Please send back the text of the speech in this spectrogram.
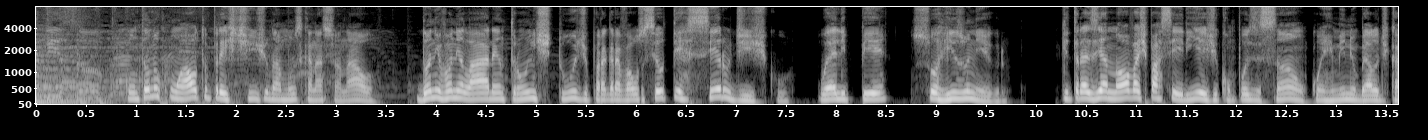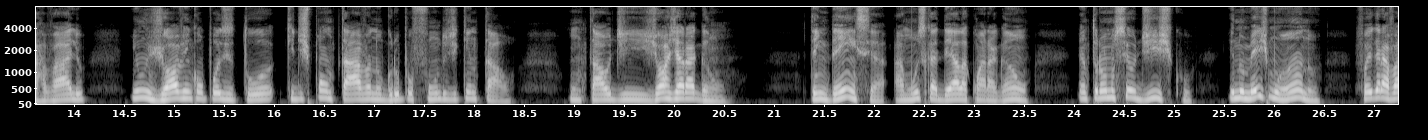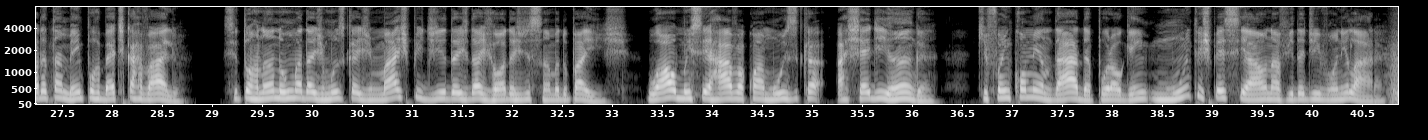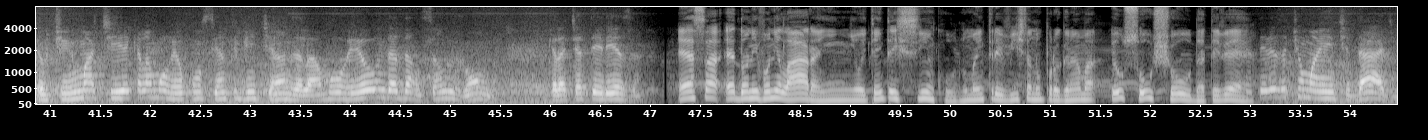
Avisou. Contando com alto prestígio na música nacional, Dona Ivone Lara entrou em estúdio para gravar o seu terceiro disco, o LP Sorriso Negro, que trazia novas parcerias de composição com Hermínio Belo de Carvalho e um jovem compositor que despontava no grupo Fundo de Quintal, um tal de Jorge Aragão. Tendência, a música dela com Aragão, entrou no seu disco e no mesmo ano foi gravada também por Bete Carvalho, se tornando uma das músicas mais pedidas das rodas de samba do país. O álbum encerrava com a música Axé de Anga, que foi encomendada por alguém muito especial na vida de Ivone Lara. Eu tinha uma tia que ela morreu com 120 anos. Ela morreu ainda dançando jongo, que era a tia Tereza. Essa é Dona Ivone Lara, em 85, numa entrevista no programa Eu Sou o Show, da A TVE. Tereza tinha uma entidade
